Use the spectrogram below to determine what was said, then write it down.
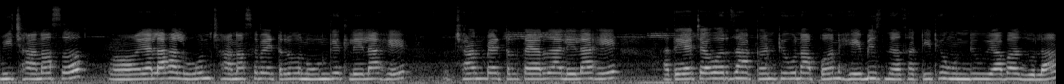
मी छान असं याला हलवून छान असं बॅटर बनवून घेतलेलं आहे. छान बॅटर तयार झालेला आहे. आता याच्यावर झाकण ठेवून आपण हे भिजण्यासाठी ठेवून देऊया बाजूला.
